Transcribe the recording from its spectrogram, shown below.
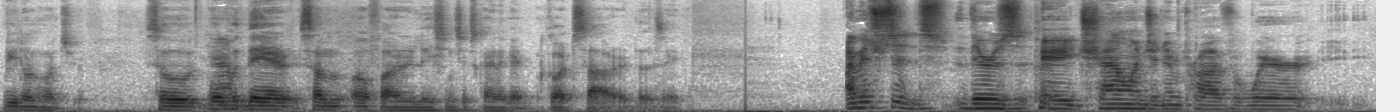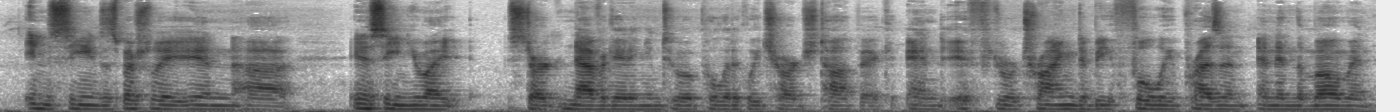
We don't want you. So Yeah. over there, some of our relationships kind of got, got soured. Let's say. I'm interested. There's a challenge in improv where, in scenes, especially in uh, in a scene, you might start navigating into a politically charged topic, and if you're trying to be fully present and in the moment,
